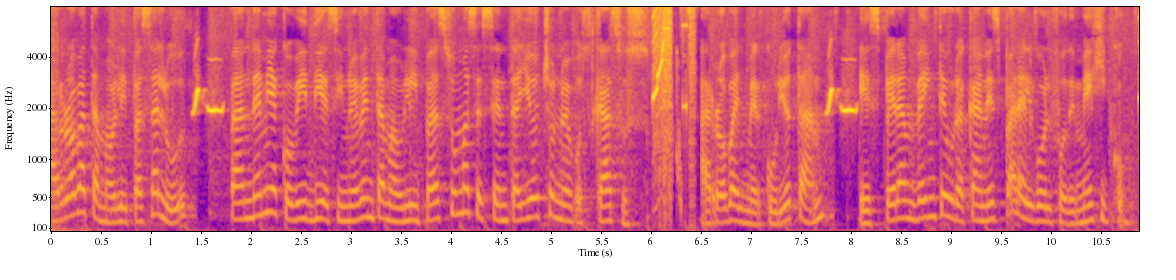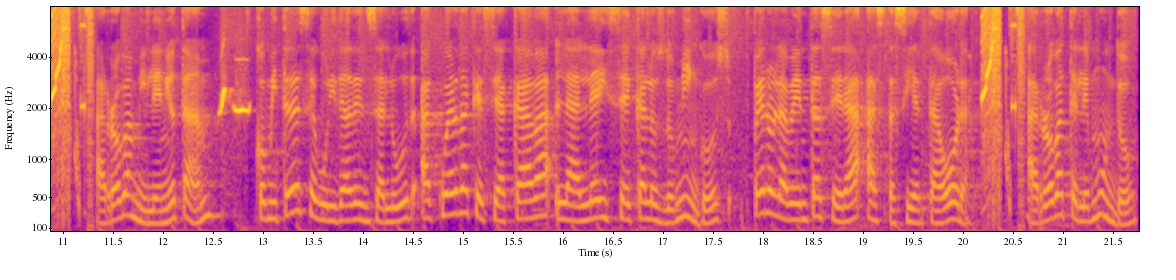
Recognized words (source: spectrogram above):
Arroba Tamaulipas Salud. Pandemia COVID-19 en Tamaulipas suma 68 nuevos casos. Arroba el Mercurio Tam. Esperan 20 huracanes para el Golfo de México. Arroba Milenio Tam. Comité de Seguridad en Salud acuerda que se acaba la ley seca los domingos, pero la venta será hasta cierta hora. Arroba Telemundo.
